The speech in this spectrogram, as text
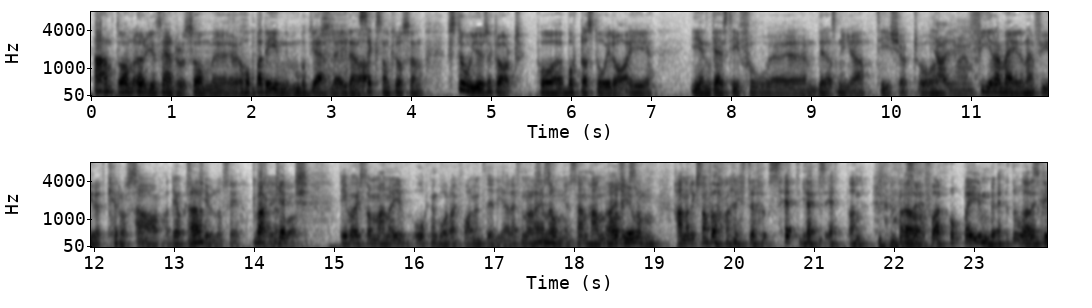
Anton Örje Särnros som eh, hoppade in mot Gävle i den Ja. 16-crossen. Stod ju såklart på bortastå idag i, i en Gais Tifo, eh, deras nya t-shirt. Och Jajamän. fira med i den här 4-crossen. Ja, det är också Ja. kul att se. Vackert. Det var ju som, han har ju åkt med Gårdakvarnen tidigare för några Jajamän. säsonger sedan. Han, fjol. liksom, han har liksom varit och sett Gais i ettan. Och Ja. sen får han hoppa in ett år. Alltså, det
